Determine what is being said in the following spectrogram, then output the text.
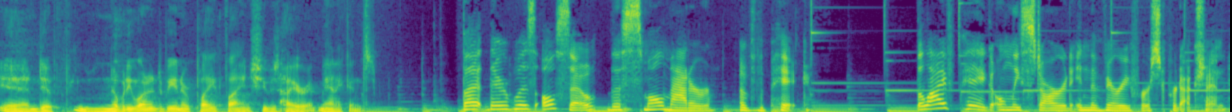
And if nobody wanted to be in her play, fine, she would at mannequins. But there was also the small matter of the pig. The live pig only starred in the very first production,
